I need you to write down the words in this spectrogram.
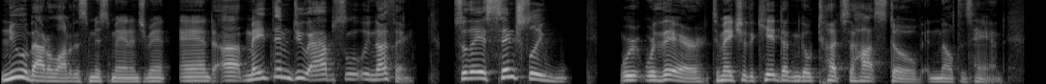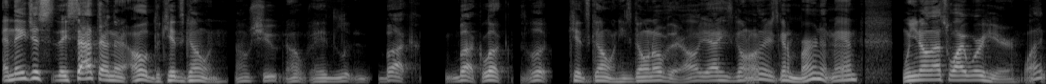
knew about a lot of this mismanagement, and uh, made them do absolutely nothing. So they essentially were, were there to make sure the kid doesn't go touch the hot stove and melt his hand. And they just they sat there and they're oh the kid's going oh shoot no hey, Buck Buck, look, look, kid's going. He's going over there. Oh yeah, he's going over there. He's gonna burn it, man. Well, you know that's why we're here. What?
